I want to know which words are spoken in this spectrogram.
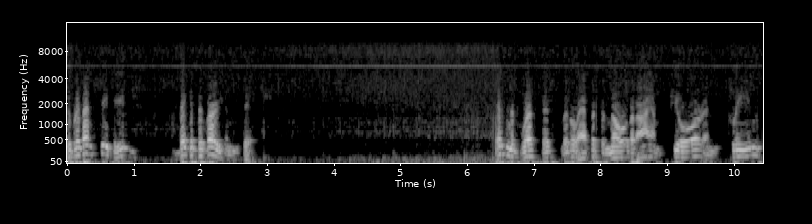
To prevent seepage, dig a diversion ditch. Isn't it worth this little effort to know that I am pure and clean,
